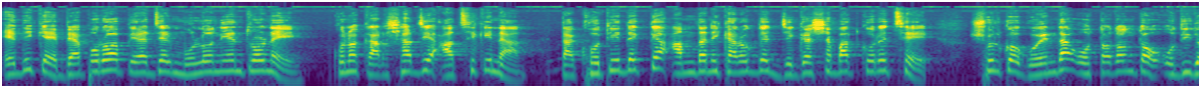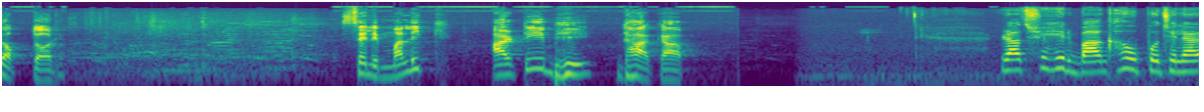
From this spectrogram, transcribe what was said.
এদিকে বেপরোয়া পেঁয়াজের মূল্য নিয়ন্ত্রণে কোনো কারসাজি আছে কিনা তা খতিয়ে দেখতে আমদানিকারকদের জিজ্ঞাসাবাদ করেছে শুল্ক গোয়েন্দা ও তদন্ত অধিদপ্তর। সেলিম মালিক, আরটিভি, ঢাকা। রাজশাহীর বাঘা উপজেলার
